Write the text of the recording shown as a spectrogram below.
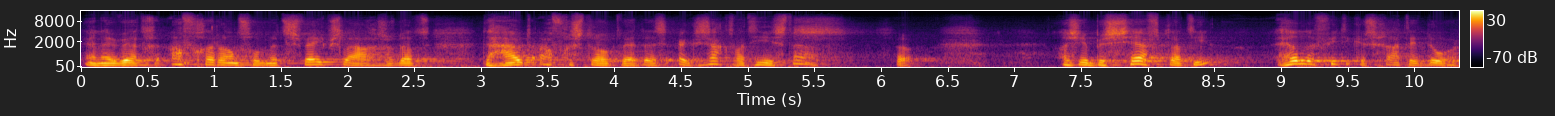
En hij werd afgeranseld met zweepslagen, zodat de huid afgestroopt werd. Dat is exact wat hier staat. Zo. Als je beseft dat die hele Leviticus gaat dit door.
